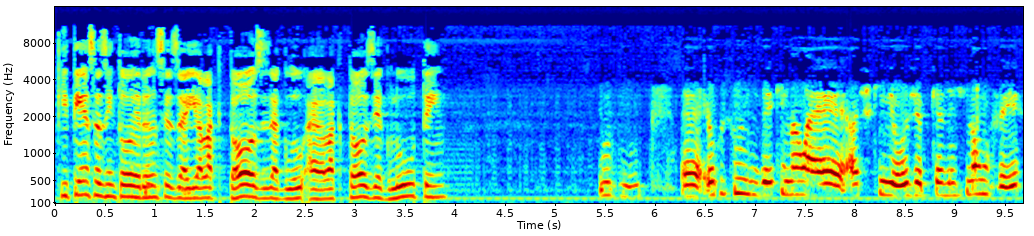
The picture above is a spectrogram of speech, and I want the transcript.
Que tem essas intolerâncias aí à lactose, à, glu- à lactose, a glúten. Uhum. É, eu costumo dizer que não é, acho que hoje é porque a gente não vê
